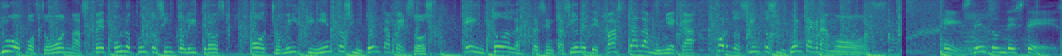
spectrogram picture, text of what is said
Dúo Postobón más PET 1.5 litros 8,550 pesos. En todas las presentaciones de pasta La Muñeca por 250 gramos. Estés donde estés,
